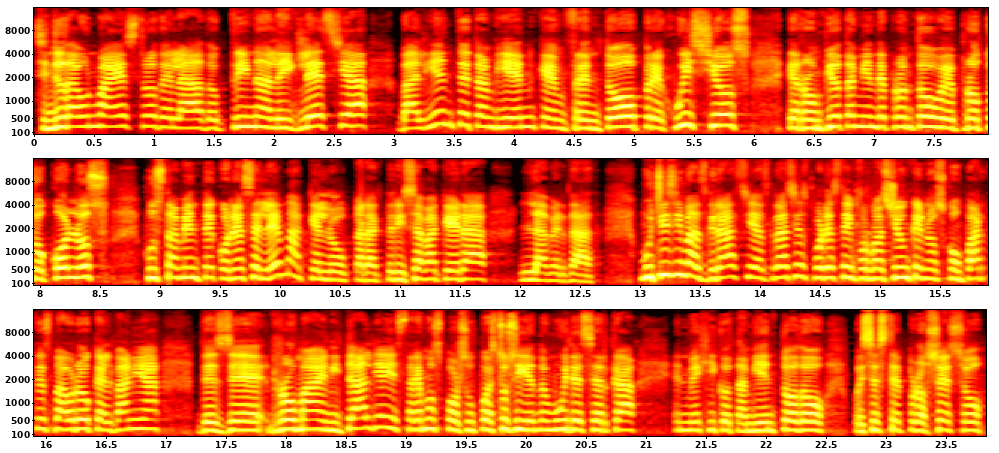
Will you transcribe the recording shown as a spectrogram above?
Sin duda, un maestro de la doctrina de la iglesia, valiente también, que enfrentó prejuicios, que rompió también de pronto eh, protocolos, justamente con ese lema que lo caracterizaba, que era la verdad. Muchísimas gracias, gracias por esta información que nos compartes, Mauro Calvania, desde Roma, en Italia, y estaremos, por supuesto, siguiendo muy de cerca en México también todo pues este proceso,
